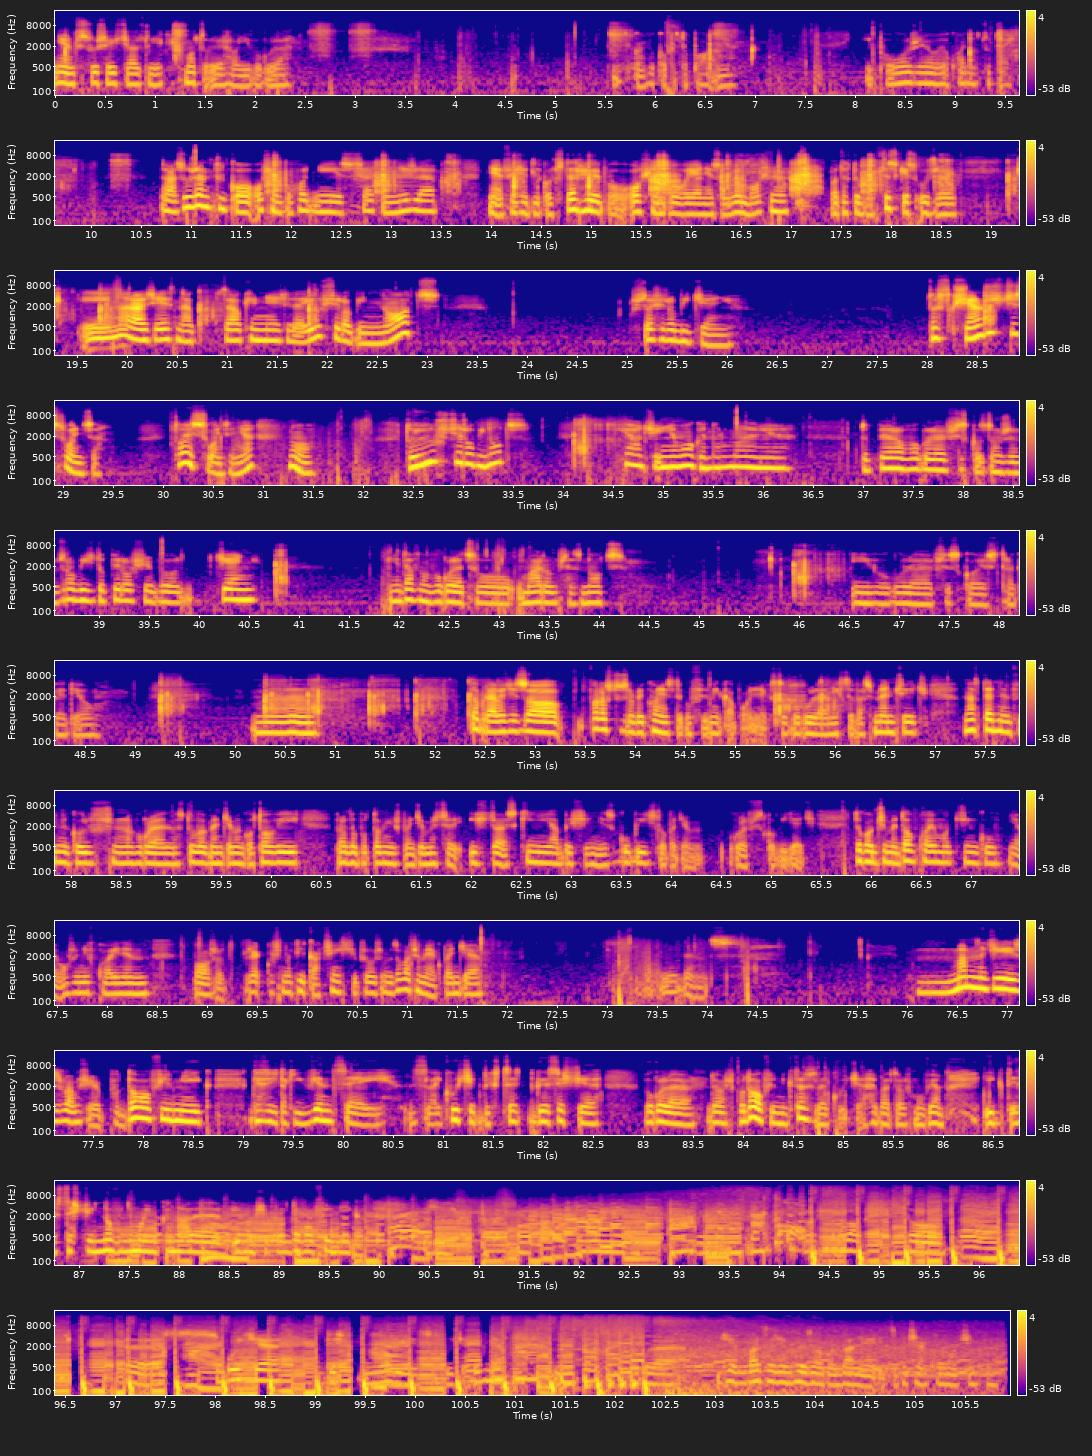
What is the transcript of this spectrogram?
Nie wiem czy słyszeliście, ale tu jakiś motor jechał i w ogóle. Tylko wykopię to pochodnie. I położę ją dokładnie tutaj. Dobra, zużyłem tylko 8 pochodni, jest całkiem nieźle. Nie, w sensie tylko 4, bo 8, bo ja nie zużyłem 8, bo tak to bym wszystkie zużył. I na razie jest na całkiem nieźle. Już się robi noc. Czy to się robi dzień? To jest księżyc czy słońce? To jest słońce, nie? No. To już się robi noc? Ja cię nie mogę normalnie. Dopiero w ogóle wszystko zdążyłem zrobić. Dopiero się było dzień. Niedawno w ogóle co umarłem przez noc. I w ogóle wszystko jest tragedią. Mm. Dobra, wiecie co, po prostu zrobię koniec tego filmika, bo nie chcę w ogóle, nie chcę was męczyć. W następnym filmiku już no, w ogóle na stówę będziemy gotowi. Prawdopodobnie już będziemy jeszcze iść do jaskini, aby się nie zgubić, to będziemy w ogóle wszystko widzieć. Dokończymy to w kolejnym odcinku, nie, może nie w kolejnym, Boże, to jakoś na kilka części przełożymy, zobaczymy jak będzie. No więc... Mam nadzieję, że Wam się podobał filmik. Gdy chcecie takich więcej, zlajkujcie. Gdy, chce, gdy jesteście w ogóle, gdy Wam się podobał filmik, też zlajkujcie. Chyba to już mówiłem. I gdy jesteście nowi na moim kanale i Wam się podobał filmik i ogólnie Wam się podobał, to e, subujcie. Gdyś nowi, subujcie również. I w ogóle bardzo dziękuję za oglądanie i do zobaczenia w kolejnym odcinku.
